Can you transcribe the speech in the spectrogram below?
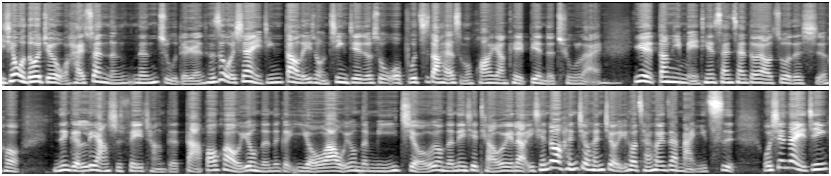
以前我都会觉得我还算能能煮的人，可是我现在已经到了一种境界，就是说我不知道还有什么花样可以变得出来。因为当你每天三餐都要做的时候，那个量是非常的大，包括我用的那个油啊，我用的米酒，我用的那些调味料，以前都要很久很久以后才会再买一次，我现在已经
